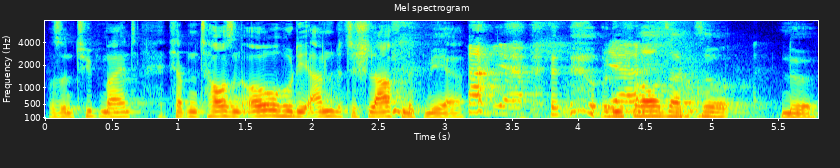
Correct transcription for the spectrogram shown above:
wo so ein Typ meint, ich habe einen 1000 Euro Hoodie an, bitte schlaf mit mir. ja. Und ja. die Frau sagt so, nö.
